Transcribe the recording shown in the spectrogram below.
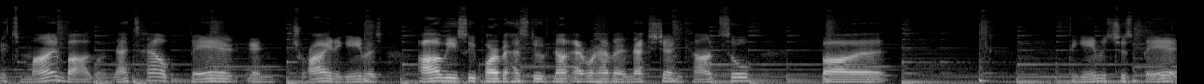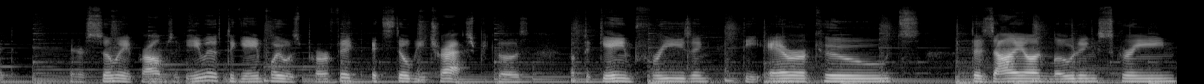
it's mind-boggling that's how bad and dry the game is obviously part of it has to do with not everyone having a next-gen console but the game is just bad and there's so many problems like even if the gameplay was perfect it'd still be trash because of the game freezing the error codes the Zion loading screen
